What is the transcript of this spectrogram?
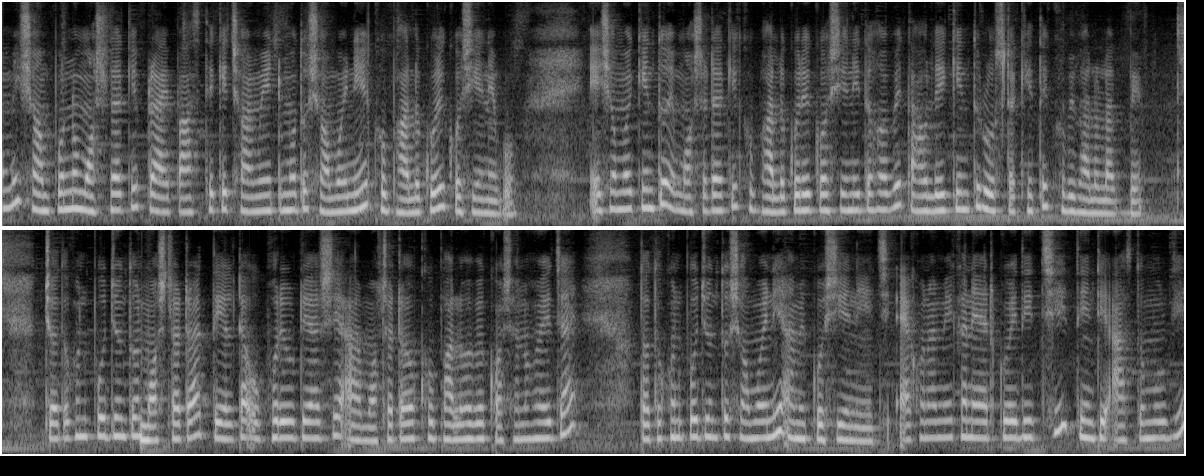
আমি সম্পূর্ণ মশলাকে প্রায় পাঁচ থেকে ছয় মিনিট মতো সময় নিয়ে খুব ভালো করে কষিয়ে নেব। এই সময় কিন্তু এই মশলাটাকে খুব ভালো করে কষিয়ে নিতে হবে, তাহলেই কিন্তু রোস্টটা খেতে খুবই ভালো লাগবে। যতক্ষণ পর্যন্ত মশলাটা তেলটা উপরে উঠে আসে আর মশলাটাও খুব ভালোভাবে কষানো হয়ে যায়, ততক্ষণ পর্যন্ত সময় নিয়ে আমি কষিয়ে নিয়েছি। এখন আমি এখানে অ্যাড করে দিচ্ছি তিনটি আস্ত মুরগি।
